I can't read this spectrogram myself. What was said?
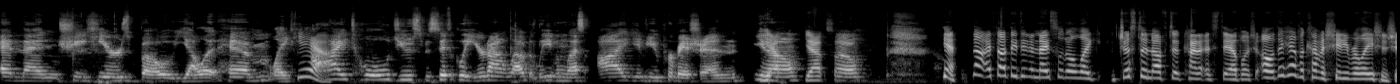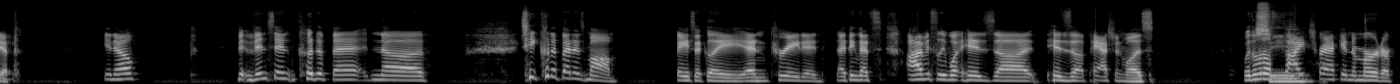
and then she hears bo yell at him like Yeah. i told you specifically you're not allowed to leave unless i give you permission you Yep, know yep. so Yeah, no, I thought they did a nice little like just enough to kind of establish. Oh, they have a kind of shitty relationship. You know, V- Vincent could have been. uh He could have been his mom, basically, and created. I think that's obviously what his uh his uh, passion was, with a little See? sidetrack into murder.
